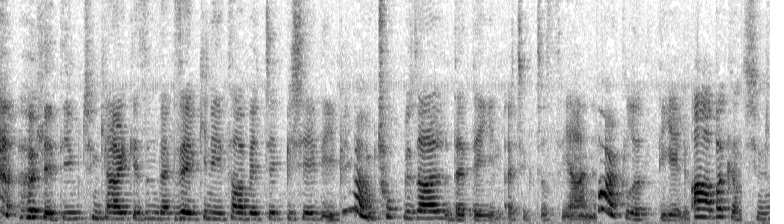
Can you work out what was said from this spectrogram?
Öyle diyeyim çünkü herkesin de zevkine hitap edecek bir şey değil. Bilmiyorum çok güzel de değil açıkçası yani. Farklı diyelim. Aa bakın şimdi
